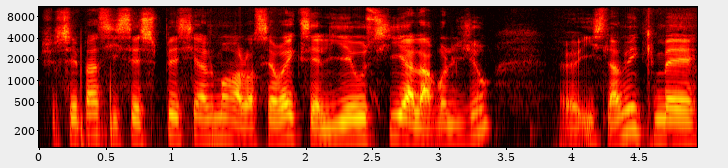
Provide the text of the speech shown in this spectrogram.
Je ne sais pas si c'est spécialement. Alors c'est vrai que c'est lié aussi à la religion euh, islamique, mais,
